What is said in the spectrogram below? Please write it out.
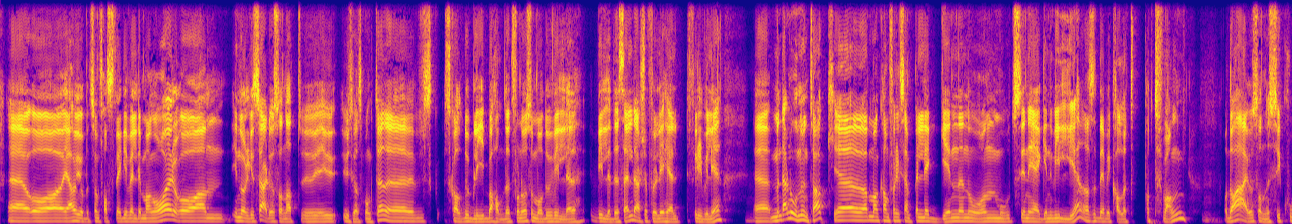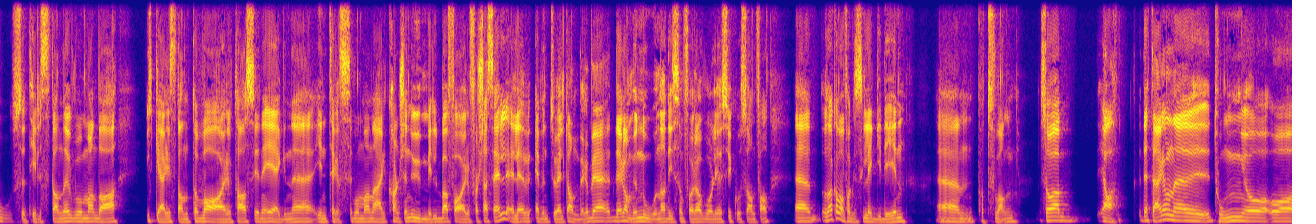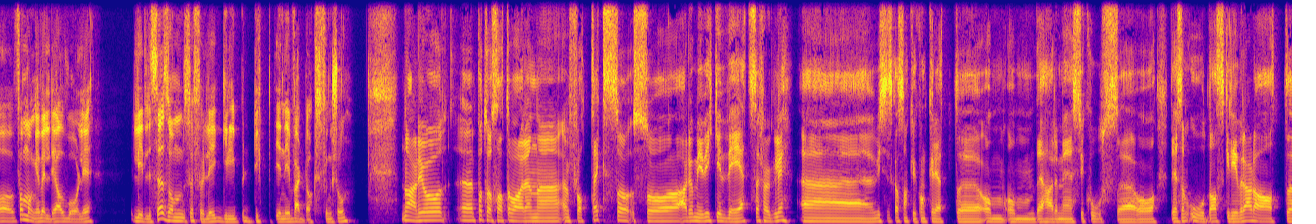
Eh, og Jeg har jobbet som fastlege i veldig mange år, og um, i Norge så er det jo sånn at i utgangspunktet eh, skal du bli behandlet for noe, så må du ville, ville det selv. Det er selvfølgelig helt frivillig. Eh, men det er noen unntak. Eh, man kan f.eks. legge inn noen mot sin egen vilje, altså det vi kaller på tvang. Og Da er jo sånne psykosetilstander hvor man da ikke er i stand til å vareta sine egne interesser, hvor man er kanskje en umiddelbar fare for seg selv eller eventuelt andre. Det, det rammer jo noen av de som får alvorlige psykoseanfall. Eh, og Da kan man faktisk legge de inn på tvang. Så ja, dette er en tung og, og for mange veldig alvorlig lidelse, som selvfølgelig griper dypt inn i hverdagsfunksjon. Nå er det jo, eh, På tross av at det var en, eh, en flott tekst, så, så, er det jo mye vi ikke vet, selvfølgelig. Eh, hvis vi skal snakke konkret eh, om, om, det her med psykose og det som Oda skriver her, da, at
